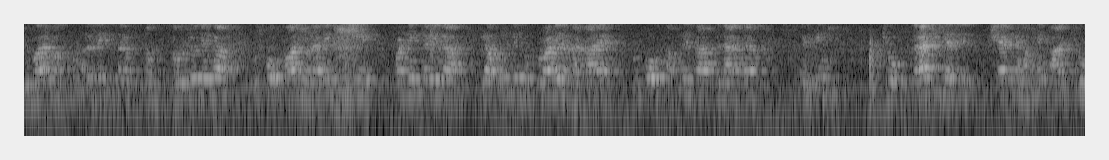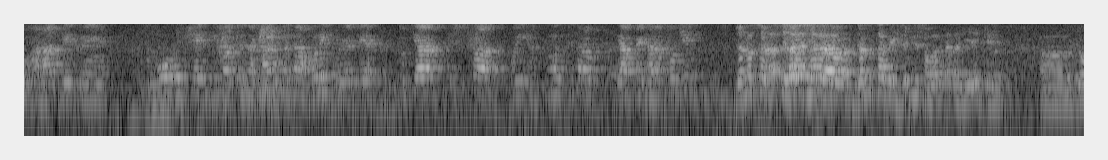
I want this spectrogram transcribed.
دوبارہ مضبوط کرنے کی طرف توجہ دے گا؟ اس کو فعال بنانے کے لیے فنڈنگ کرے گا؟ یا ان کے جو پرانے رضاکار ہیں، ان کو اپنے ساتھ ملا کر ان جو کراچی جیسے شہر میں ہم نے آج جو حالات دیکھ رہے ہیں، تو وہ شہر کی خاطر زکار کرنا ہونے کی وجہ سے کیا اس کا کوئی حکومت اس طرف یا آپ کا ادارہ سوچے گی؟ جنرل صاحب جنرل صاحب ایک ضمنی سوال میرا یہ ہے کہ جو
